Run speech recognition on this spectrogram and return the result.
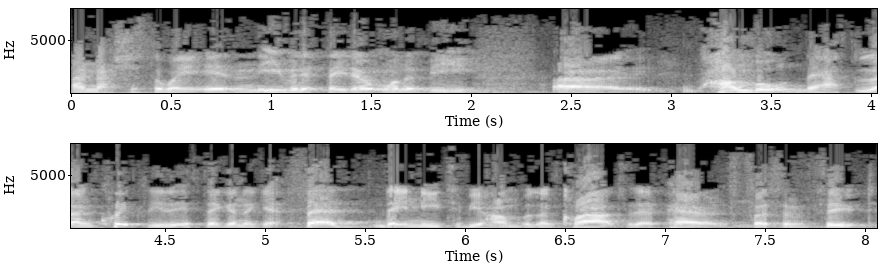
and that's just the way it is. And even if they don't want to be uh, humble, they have to learn quickly that if they're going to get fed, they need to be humble and cry out to their parents for some food.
